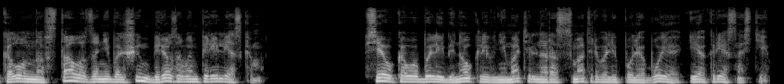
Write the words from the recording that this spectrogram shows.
колонна встала за небольшим березовым перелеском. Все, у кого были бинокли, внимательно рассматривали поле боя и окрестности.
